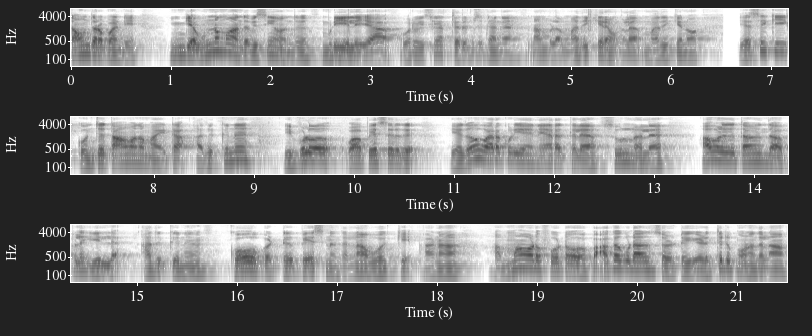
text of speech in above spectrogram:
சவுந்தரபாண்டி இங்கே இன்னமும் அந்த விஷயம் வந்து முடியலையா? ஒரு விஷயம் தெரிஞ்சுக்கங்க. நம்மளை மதிக்கிறவங்கள மதிக்கணும். எசைக்கு கொஞ்சம் தாமதம் ஆயிட்டா அதுக்குன்னு இவ்வளோ வா பேசுறது? ஏதோ வரக்கூடிய நேரத்தில் சூழ்நிலை அவளுக்கு தகுந்தாப்புல இல்லை. அதுக்குன்னு கோவப்பட்டு பேசினதெல்லாம் ஓகே. ஆனால் அம்மாவோட ஃபோட்டோவை பார்க்கக்கூடாதுன்னு சொல்லிட்டு எடுத்துகிட்டு போனதெல்லாம்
